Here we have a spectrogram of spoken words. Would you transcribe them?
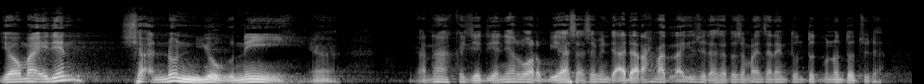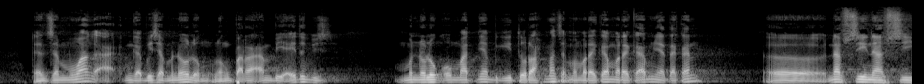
yauma idin sya'nun yughni. Ya. Karena kejadiannya luar biasa. Saya tidak ada rahmat lagi sudah satu sama lain saling tuntut menuntut sudah. Dan semua enggak enggak bisa menolong. Long para anbiya itu bisa menolong umatnya begitu rahmat sama mereka mereka menyatakan uh, nafsi nafsi.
